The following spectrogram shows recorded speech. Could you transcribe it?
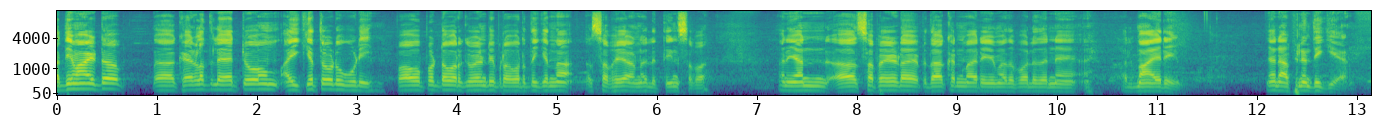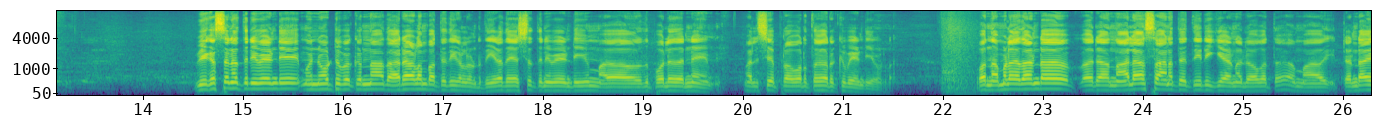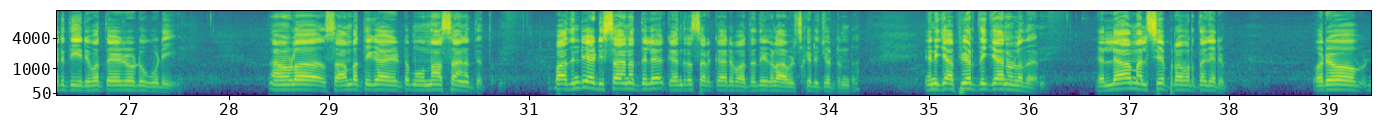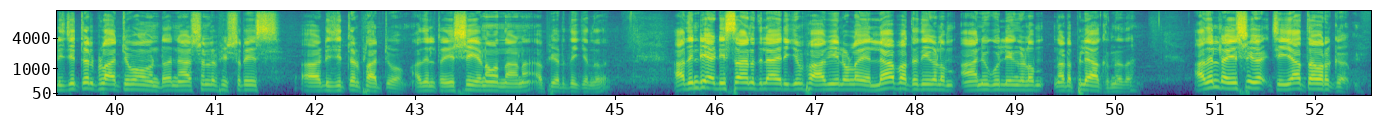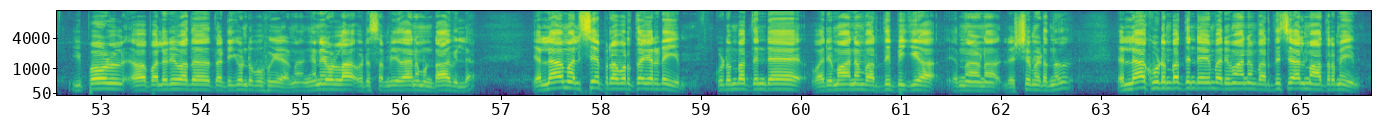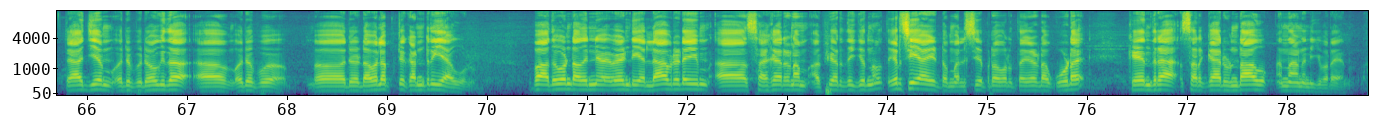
ആദ്യമായിട്ട് കേരളത്തിലെ ഏറ്റവും ഐക്യത്തോടു കൂടി പാവപ്പെട്ടവർക്ക് വേണ്ടി പ്രവർത്തിക്കുന്ന സഭയാണ് ലത്തീൻ സഭ. അതിന് ഞാൻ സഭയുടെ പിതാക്കന്മാരെയും അതുപോലെ തന്നെ അത്മായരെയും ഞാൻ അഭിനന്ദിക്കുകയാണ്. വികസനത്തിന് വേണ്ടി മുന്നോട്ട് വെക്കുന്ന ധാരാളം പദ്ധതികളുണ്ട്. തീരദേശത്തിന് വേണ്ടിയും അതുപോലെ തന്നെ മത്സ്യപ്രവർത്തകർക്ക് വേണ്ടിയുള്ള അപ്പോൾ നമ്മൾ ഏതാണ്ട് നാലാം സ്ഥാനത്ത് എത്തിയിരിക്കുകയാണ് ലോകത്ത് രണ്ടായിരത്തി ഇരുപത്തേഴോടുകൂടി നമ്മൾ സാമ്പത്തികമായിട്ട് മൂന്നാം സ്ഥാനത്തെത്തും. അപ്പോൾ അതിന്റെ അടിസ്ഥാനത്തിൽ കേന്ദ്ര സർക്കാർ പദ്ധതികൾ ആവിഷ്കരിച്ചിട്ടുണ്ട്. എനിക്ക് അഭ്യർത്ഥിക്കാനുള്ളത് എല്ലാ മത്സ്യപ്രവർത്തകരും ഒരു ഡിജിറ്റൽ പ്ലാറ്റ്ഫോം ഉണ്ട്. National fisheries digital platform. അതിൽ രജിസ്റ്റർ ചെയ്യണമെന്നാണ് അഭ്യർത്ഥിക്കുന്നത്. അതിന്റെ അടിസ്ഥാനത്തിലായിരിക്കും ഭാവിയിലുള്ള എല്ലാ പദ്ധതികളും ആനുകൂല്യങ്ങളും നടപ്പിലാക്കുന്നത്. അതിൽ രജിസ്റ്റർ ചെയ്യാത്തവർക്ക് ഇപ്പോൾ പലരും അത് തട്ടിക്കൊണ്ടു പോവുകയാണ്. അങ്ങനെയുള്ള ഒരു സംവിധാനം ഉണ്ടാവില്ല. എല്ലാ മത്സ്യപ്രവർത്തകരുടെയും കുടുംബത്തിന്റെ വരുമാനം വർദ്ധിപ്പിക്കുക എന്നാണ് ലക്ഷ്യമിടുന്നത്. എല്ലാ കുടുംബത്തിന്റെയും വരുമാനം വർദ്ധിച്ചാൽ മാത്രമേ രാജ്യം ഒരു പുരോഗിത ഒരു ഒരു ഡെവലപ്ഡ് കൺട്രി ആകുള്ളൂ അപ്പോൾ അതുകൊണ്ട് അതിന് വേണ്ടി എല്ലാവരുടെയും സഹകരണം അഭ്യർത്ഥിക്കുന്നു. തീർച്ചയായിട്ടും മത്സ്യപ്രവർത്തകരുടെ കൂടെ കേന്ദ്ര സർക്കാർ ഉണ്ടാകും എന്നാണ് എനിക്ക് പറയാനുള്ളത്.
